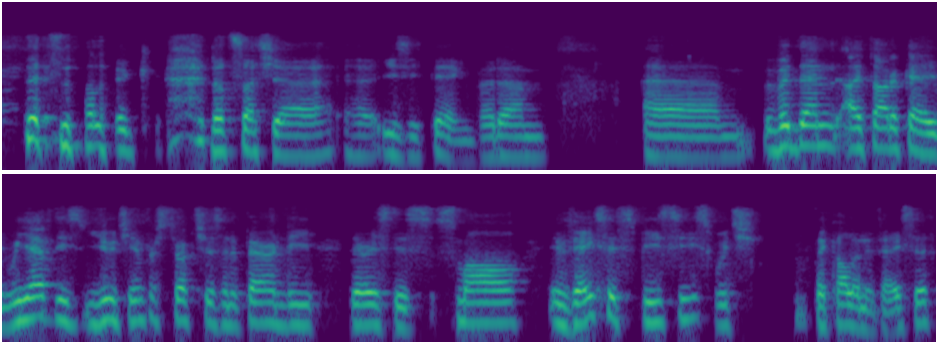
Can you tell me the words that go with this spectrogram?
it's not like not such a, a easy thing. But um, um, but then I thought, okay, we have these huge infrastructures, and apparently there is this small invasive species which they call it invasive,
